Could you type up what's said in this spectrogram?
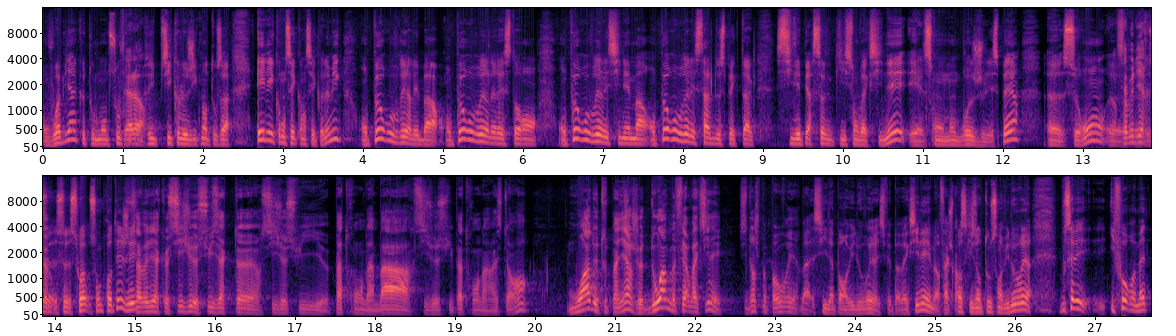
On voit bien que tout le monde souffre alors psychologiquement tout ça. Et les conséquences économiques, on peut rouvrir les bars, on peut rouvrir les restaurants, on peut rouvrir les cinémas, on peut rouvrir les salles de spectacle si les personnes qui sont vaccinées, et elles seront nombreuses, je l'espère, seront euh, ça veut dire que- euh, soient- sont protégées. Ça veut dire que si je suis acteur, si je suis euh, patron d'un bar, si je suis patron d'un restaurant, moi, de toute manière, je dois me faire vacciner. Sinon, je ne peux pas ouvrir. Bah, S'il n'a pas envie d'ouvrir, il ne se fait pas vacciner. Mais enfin, je pense qu'ils ont tous envie d'ouvrir. Vous savez, il faut remettre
